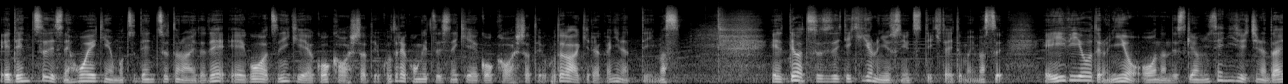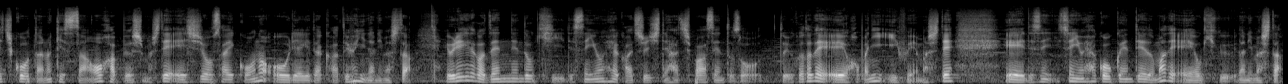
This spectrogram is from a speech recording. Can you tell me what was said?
え電通ですね、放映権を持つ電通との間で5月に契約を交わしたということで、今月ですね、契約を交わしたということが明らかになっています。えでは続いて企業のニュースに移っていきたいと思います。EV 大手の NIO なんですけども、2021年第1クォーターの決算を発表しまして、史上最高の売上高というふうになりました。売上高は前年度期ですね、481.8%増ということで、大幅に増えまして、えですね、1400億円程度まで大きくなりました。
